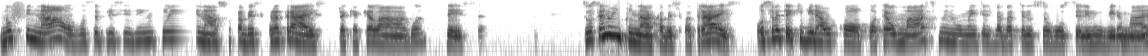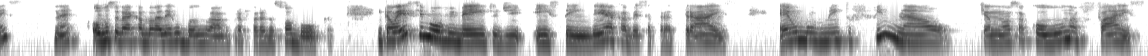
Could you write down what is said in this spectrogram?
no final você precisa inclinar a sua cabeça para trás, para que aquela água desça. Se você não inclinar a cabeça para trás, ou você vai ter que virar o copo até o máximo e no momento ele vai bater no seu rosto e ele não vira mais, né? Ou você vai acabar derrubando água para fora da sua boca. Então, esse movimento de estender a cabeça para trás é o movimento final que a nossa coluna faz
